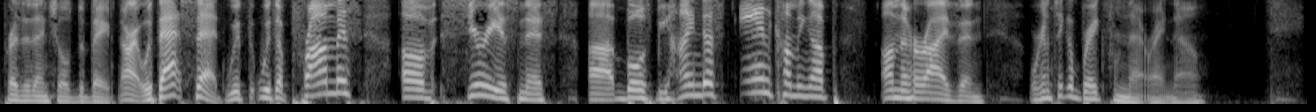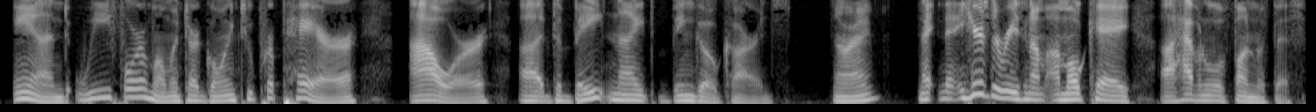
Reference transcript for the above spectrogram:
presidential debate. All right, with that said, with, with a promise of seriousness uh, both behind us and coming up on the horizon, we're going to take a break from that right now. And we, for a moment, are going to prepare our uh, debate night bingo cards. All right? Now, now, here's the reason I'm, I'm okay uh, having a little fun with this.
